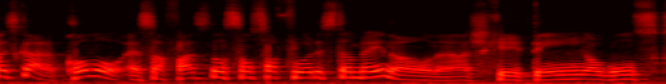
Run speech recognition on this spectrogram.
Mas, cara, como essa fase não são só flores também, não, né? Acho que tem alguns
